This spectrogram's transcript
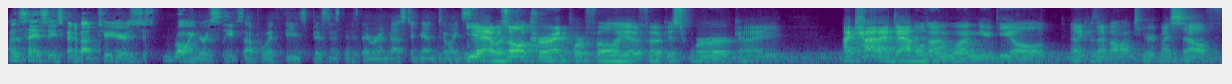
I was gonna say, so you spent about two years just rolling your sleeves up with these businesses they were investing in to like. Yeah, it was all current portfolio focused work. I I kind of dabbled on one new deal because uh, I volunteered myself.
